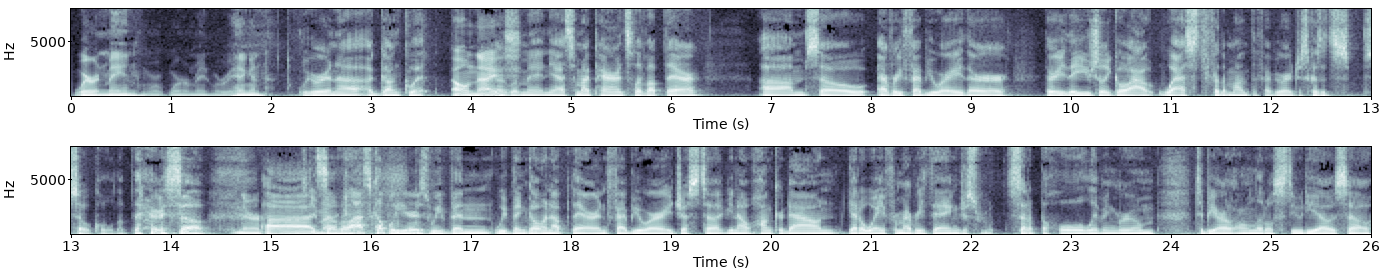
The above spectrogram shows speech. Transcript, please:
Where in Maine? Where, where in Maine were we hanging? We were in a, a Oh, nice. Douglas, Maine. Yeah. So my parents live up there. Um, so every February they're they they usually go out west for the month of February just because it's so cold up there. So uh, so the last couple of years we've been we've been going up there in February just to you know hunker down, get away from everything, just set up the whole living room to be our own little studio. So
